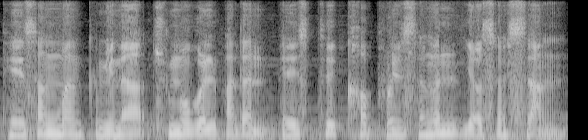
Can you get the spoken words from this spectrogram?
대상만큼이나 주목을 받은 베스트 커플상은 6상.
